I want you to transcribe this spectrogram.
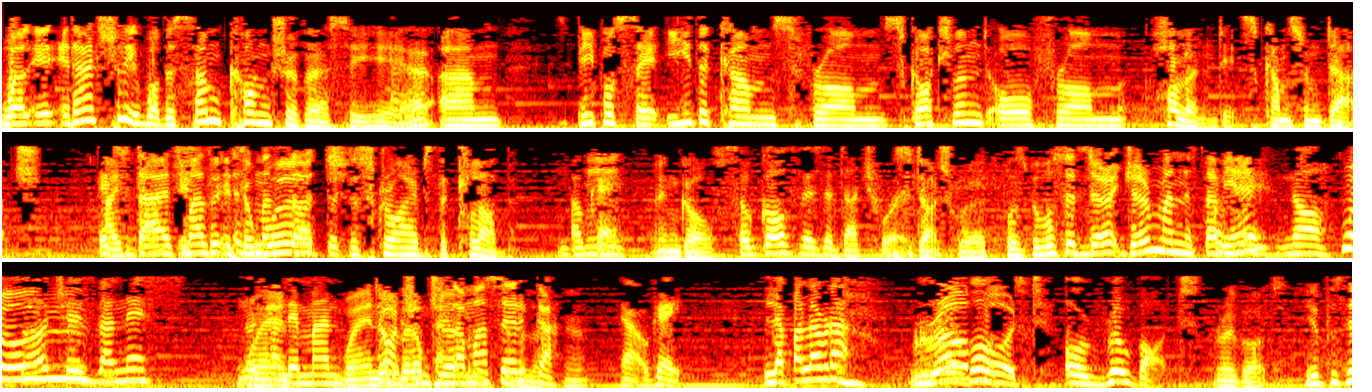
Well, it, it actually, well, there's some controversy here. Uh-huh. Um, people say it either comes from Scotland or from Holland. It comes from Dutch. It's Ahí está, Dutch? es más, it's es a word Dutch. that describes the club Okay. in golf. So golf is a Dutch word. It's a Dutch word. Pues puse Ger- German, ¿está Okay. bien? No. Well, Dutch es danés. No Bueno, es alemán. Bueno, Dutch pero está más cerca. yeah. Yeah, okay. La palabra Robot. o robot. Robot. Yo puse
